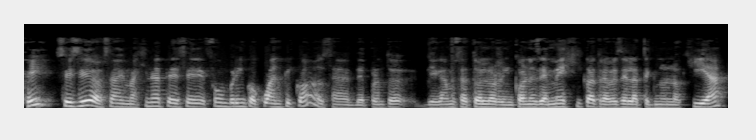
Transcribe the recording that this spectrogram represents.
Sí, sí, sí, o sea, imagínate, ese fue un brinco cuántico, o sea, de pronto llegamos a todos los rincones de México a través de la tecnología.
